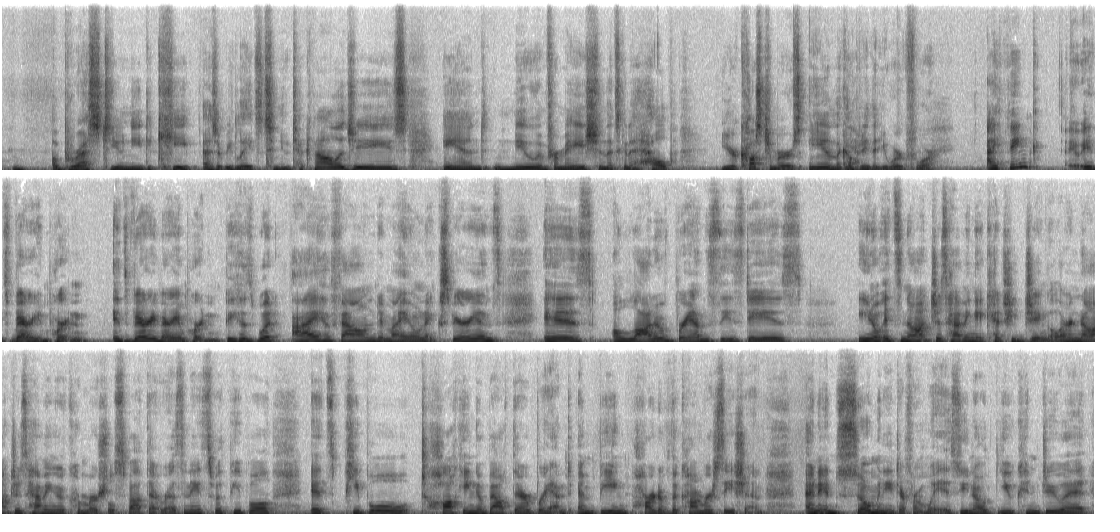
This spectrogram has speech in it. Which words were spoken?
abreast do you need to keep as it relates to new technologies and new information that's going to help your customers and the company that you work for? I think it's very important. It's very, very important because what I have found in my own experience is a lot of brands these days, you know, it's not just having a catchy jingle or not just having a commercial spot that resonates with people. It's people talking about their brand and being part of the conversation. And in so many different ways. You know, you can do it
